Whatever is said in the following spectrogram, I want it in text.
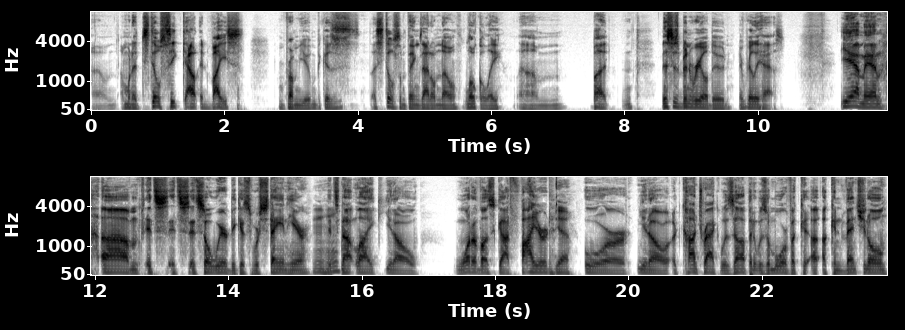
Um, I'm gonna still seek out advice from you because there's still some things I don't know locally. Um, but this has been real, dude. It really has. Yeah, man. Um, it's it's it's so weird because we're staying here. Mm-hmm. It's not like you know one of us got fired. Yeah. Or you know a contract was up and it was a more of a, a, a conventional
